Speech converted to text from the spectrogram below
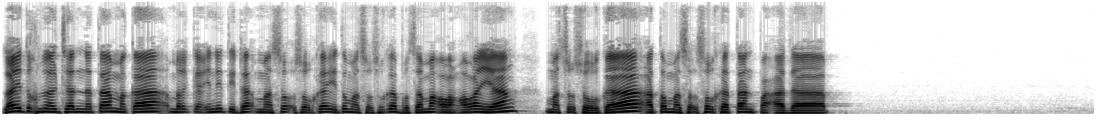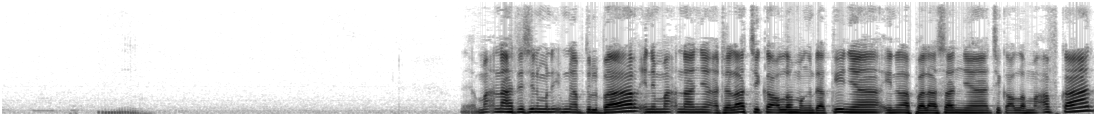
La kenal jannata maka mereka ini tidak masuk surga itu masuk surga bersama orang-orang yang masuk surga atau masuk surga tanpa adab. Ya, makna di sini Ibn Abdul Bar ini maknanya adalah jika Allah mengendakinya inilah balasannya jika Allah maafkan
